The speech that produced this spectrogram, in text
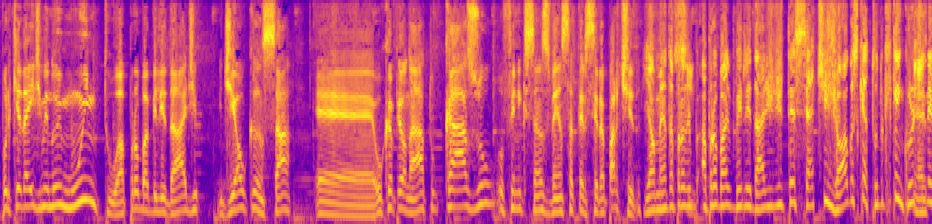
porque daí diminui muito a probabilidade de alcançar é, o campeonato caso o Phoenix Suns vença a terceira partida. E aumenta a, pro- a probabilidade de ter sete jogos, que é tudo que quem curte É NBA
